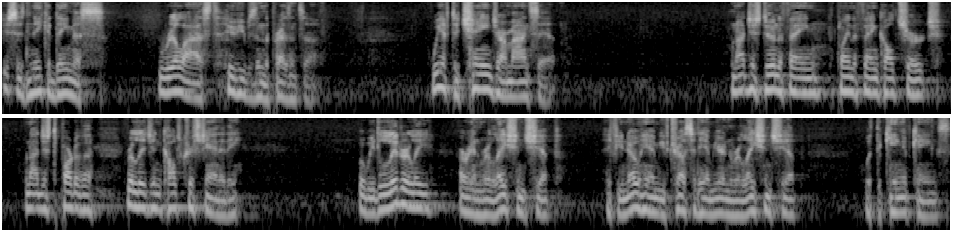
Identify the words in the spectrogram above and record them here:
Just as Nicodemus realized who he was in the presence of. We have to change our mindset. We're not just doing a thing, playing a thing called church. We're not just a part of a religion called Christianity. But we literally are in relationship. If you know Him, you've trusted Him, you're in relationship with the King of Kings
